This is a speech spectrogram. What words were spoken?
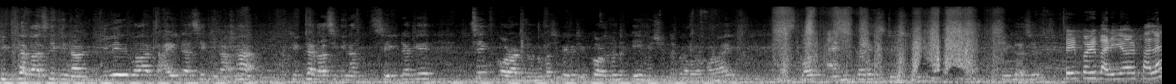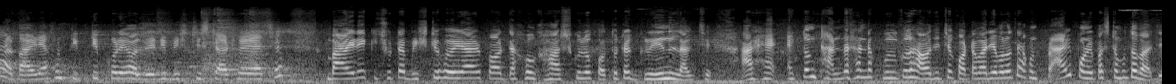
ঠিকঠাক আছে কিনা? ঢিলে বা টাইট আছে কিনা? হ্যাঁ ঠিকঠাক আছে কিনা? সেইটাকে চেক করার জন্য বা সেটাকে ঠিক করার জন্য এই মেশিনটা ব্যবহার করা হয়। অ্যাঙ্কারেজ আছে। এরপরে বাড়ি যাওয়ার পালা, আর বাইরে এখন টিপ টিপ করে অলরেডি বৃষ্টি স্টার্ট হয়ে গেছে। বাইরে কিছুটা বৃষ্টি হয়ে যাওয়ার পর দেখো ঘাসগুলো কতটা গ্রিন লাগছে। আর হ্যাঁ একদম ঠান্ডা ঠান্ডা কুলকুল হাওয়া দিচ্ছে কটা বাজে বলো তো? এখন প্রায় পনেরো পাঁচটা মতো বাজে।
